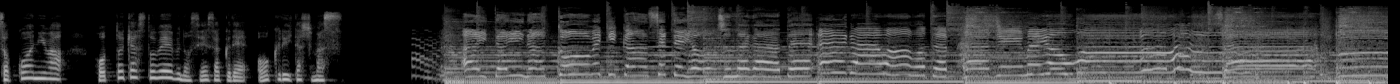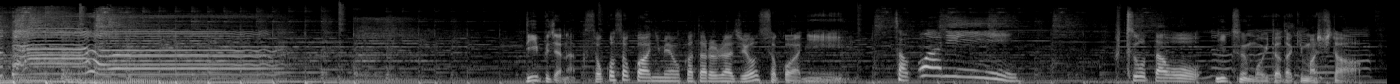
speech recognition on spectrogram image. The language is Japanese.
そこアニは、ホットキャストウェーブの制作でお送りいたします。会いたいな声聞かせてよ。つながって笑顔を始めようさあディープじゃなくそこそこアニメを語るラジオそこアニそこアニふつおたを2通もいただきました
